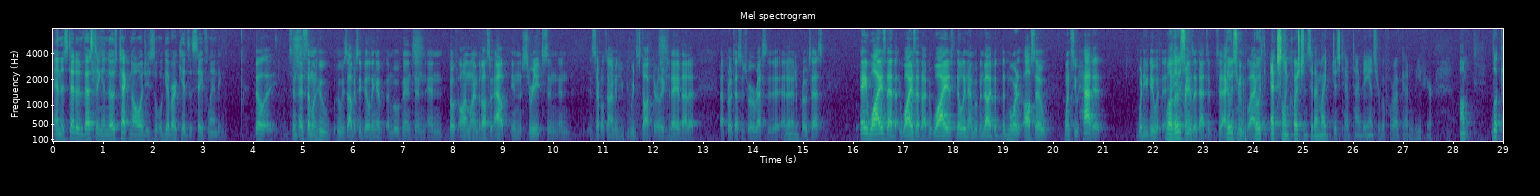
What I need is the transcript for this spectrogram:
and instead of investing in those technologies that will give our kids a safe landing. Bill, since, as someone who, who is obviously building a, a movement and, and both online but also out in the streets and, and several times, and you, we just talked earlier today about a, a protesters who were arrested at, at, a, at a protest. A, why is that, why is that valuable? Why is building that movement valuable? But, but more also, once you have it, what do you do with it? Well, How those are- that to, to Those are both excellent questions that I might just have time to answer before I've got to leave here. Um, look,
